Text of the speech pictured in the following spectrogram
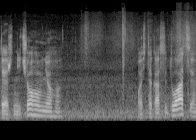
Теж нічого в нього. Ось така ситуація.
